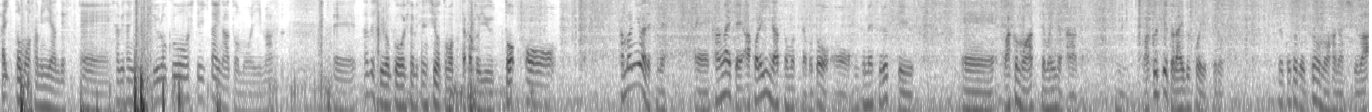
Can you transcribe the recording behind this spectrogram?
はい、どうも、サミーアンです。えー、久々にちょっと収録をしていきたいなと思います。えー、なぜ収録を久々にしようと思ったかというと、たまにはですね、えー、考えて、あ、これいいなと思ったことをお勧めするっていう、えー、枠もあってもいいのかなと。うん、枠っていうとライブっぽいですけど、ということで今日のお話は、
